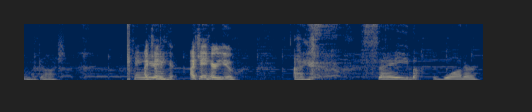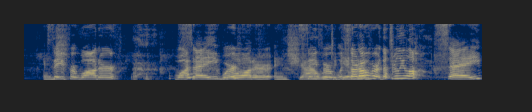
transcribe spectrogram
Oh my gosh. Can you I hear can't me? hear. I can't hear you. I save water and Save for water. What? save Word? water and shower Save for. together. Start over. That's really long. Save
